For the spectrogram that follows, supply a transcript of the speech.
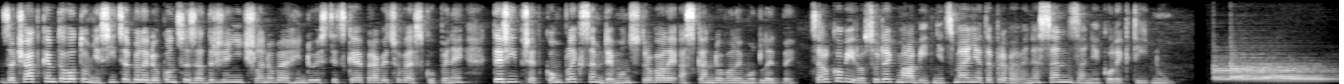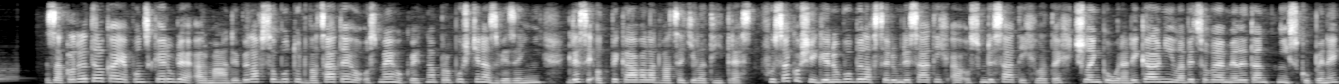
Začátkem tohoto měsíce byly dokonce zadrženi členové hinduistické pravicové skupiny, kteří před komplexem demonstrovali a skandovali modlitby. Celkový rozsudek má být nicméně teprve vynesen za několik týdnů. Zakladatelka japonské rudé armády byla v sobotu 28. května propuštěna z vězení, kde si odpikávala 20-letý trest. Fusako Shigenobu byla v 70. a 80. letech členkou radikální levicové militantní skupiny,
